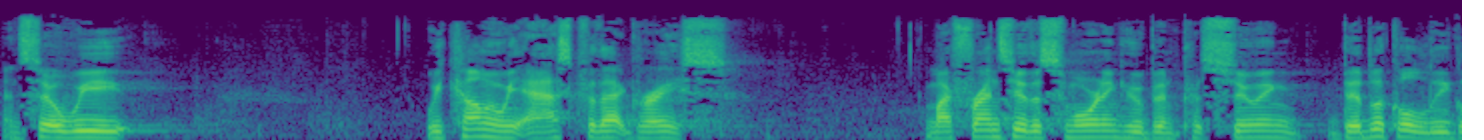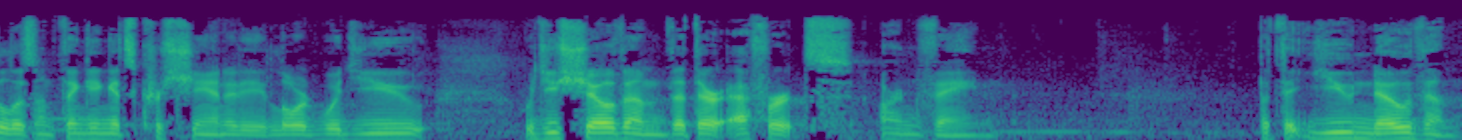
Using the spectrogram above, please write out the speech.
And so we, we come and we ask for that grace. My friends here this morning who've been pursuing biblical legalism, thinking it's Christianity, Lord, would you, would you show them that their efforts are in vain, but that you know them?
